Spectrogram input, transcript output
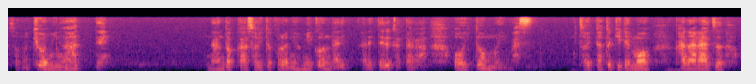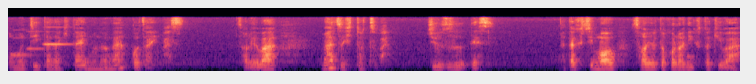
その興味があって何度かそういうところに踏み込んだりされてる方が多いと思います。そういった時でも必ずお持ちいただきたいものがございます。それはまず一つは数珠です。私もそういうところに行く時は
